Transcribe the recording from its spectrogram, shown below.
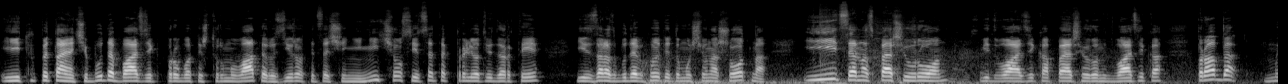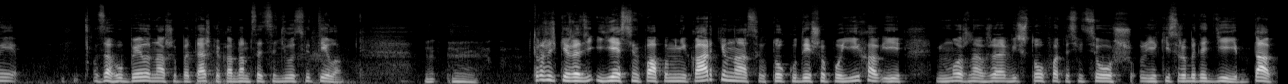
І тут питання, чи буде базік пробувати штурмувати, розірвати це чи ні. Нічого, собі, це так прильот від арти. І зараз буде виходити, тому що вона шотна. І це у нас перший урон від Вазіка. Перший урон від Вазіка. Правда, ми загубили нашу ПТшку, яка нам це, це діло світила. Трошечки є інфа по міні-карті в нас, хто куди що поїхав, і можна вже відштовхуватись від цього, якісь робити дії. Так,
